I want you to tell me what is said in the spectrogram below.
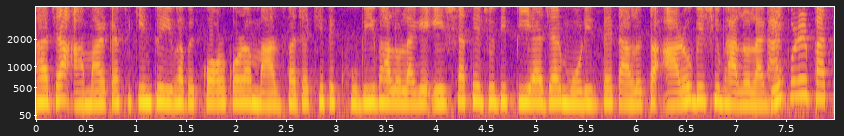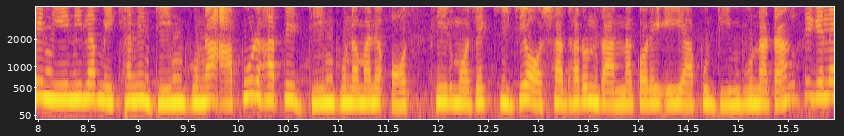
ভাজা। আমার কাছে কিন্তু এইভাবে করকরা মাছ ভাজা খেতে খুবই ভালো লাগে। এর সাথে যদি পেঁয়াজ আর মরিচ দেয়, তাহলে তো আরও বেশি ভালো লাগে। তারপরের পাতে নিয়ে নিলাম এখানে ডিম ভুনা। আপুর হাতে ডিম ভুনা মানে অস্থির মজা। কি যে অসাধারণ রান্না করে এই আপু ডিম ভুনাটা। বলতে গেলে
